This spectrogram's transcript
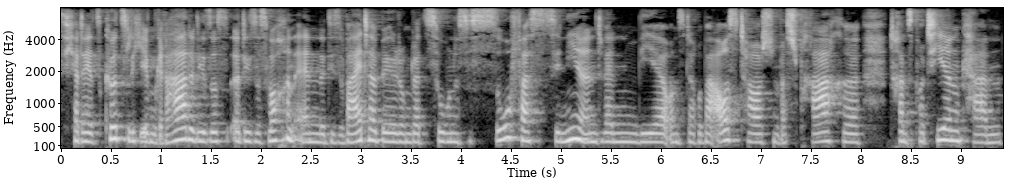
ich hatte jetzt kürzlich eben gerade dieses, äh, dieses Wochenende, diese Weiterbildung dazu. Und es ist so faszinierend, wenn wir uns darüber austauschen, was Sprache transportieren kann.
